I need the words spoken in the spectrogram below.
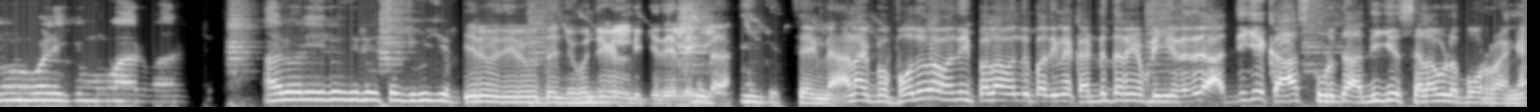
மூணு கோழிக்கு மூவாயிரம் பதினெட்டு அதுல ஒரு இருபது இருபத்தஞ்சு குஞ்சு இருக்கு. இருபது இருபத்தஞ்சு குஞ்சுகள் நிக்குது இல்லைங்களா. சரிங்களா. ஆனா இப்ப பொதுவா வந்து இப்பெல்லாம் வந்து பாத்தீங்கன்னா கட்டுத்தரை அப்படிங்கிறது அதிக காசு கொடுத்து அதிக செலவுல போடுறாங்க.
